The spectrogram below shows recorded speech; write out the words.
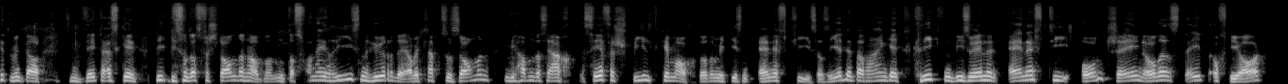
Ich mit da in Details gehen, bis man das verstanden hat. Und das war eine Riesenhürde. Aber ich glaube, zusammen, wir haben das ja auch sehr verspielt gemacht, oder? Mit diesen NFTs. Also jeder, der reingeht, kriegt einen visuellen NFT on-chain, oder? State of the Art,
